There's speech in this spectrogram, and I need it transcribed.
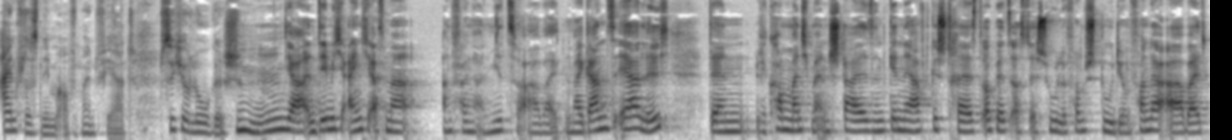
Einfluss nehmen auf mein Pferd? Psychologisch? Mhm, ja, indem ich eigentlich erstmal anfange an mir zu arbeiten. Mal ganz ehrlich, denn wir kommen manchmal in den Stall, sind genervt, gestresst, ob jetzt aus der Schule, vom Studium, von der Arbeit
